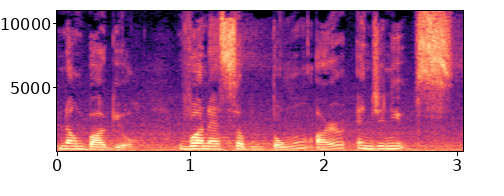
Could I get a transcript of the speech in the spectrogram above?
ng Baguio. Vanessa Bugtong, RNG News.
